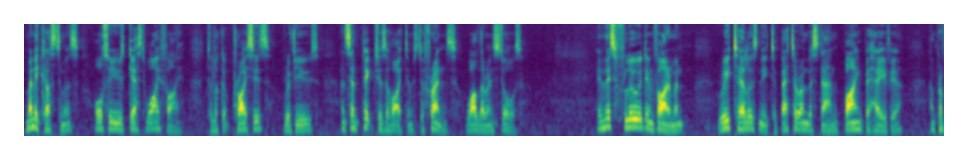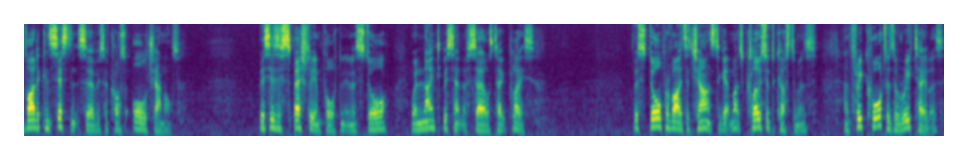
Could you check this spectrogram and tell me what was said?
Many customers also use guest Wi-Fi to look at prices, reviews and send pictures of items to friends while they're in stores. In this fluid environment, retailers need to better understand buying behaviour and provide a consistent service across all channels. This is especially important in a store where 90% of sales take place. The store provides a chance to get much closer to customers and three quarters of retailers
